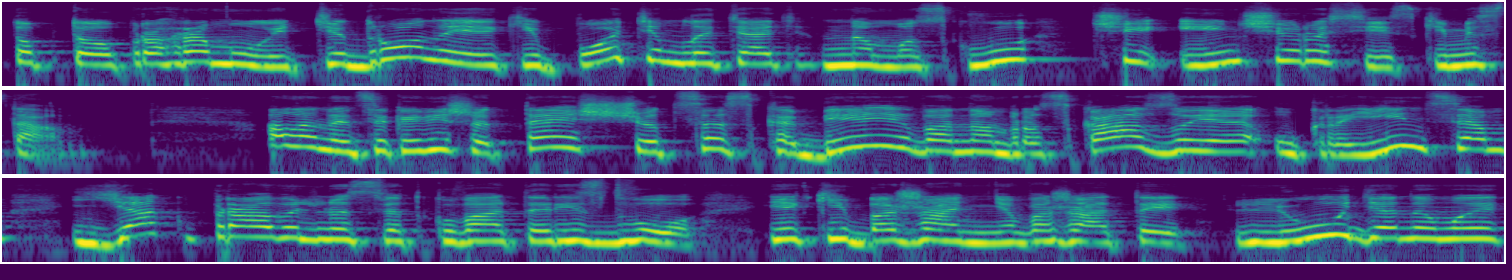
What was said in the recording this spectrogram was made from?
Тобто програмують ті дрони, які потім летять на Москву чи інші російські міста. Але найцікавіше те, що це Скабєєва нам розказує українцям, як правильно святкувати Різдво, які бажання вважати людяними,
